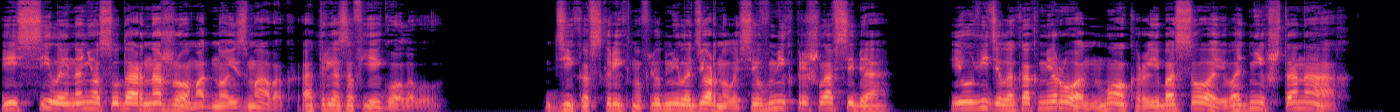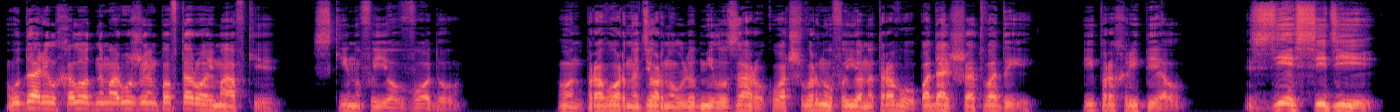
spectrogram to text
и с силой нанес удар ножом одной из мавок, отрезав ей голову. Дико вскрикнув, Людмила дернулась и вмиг пришла в себя и увидела, как Мирон, мокрый и босой, в одних штанах, ударил холодным оружием по второй мавке, скинув ее в воду. Он проворно дернул Людмилу за руку, отшвырнув ее на траву подальше от воды, и прохрипел. «Здесь сиди!»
